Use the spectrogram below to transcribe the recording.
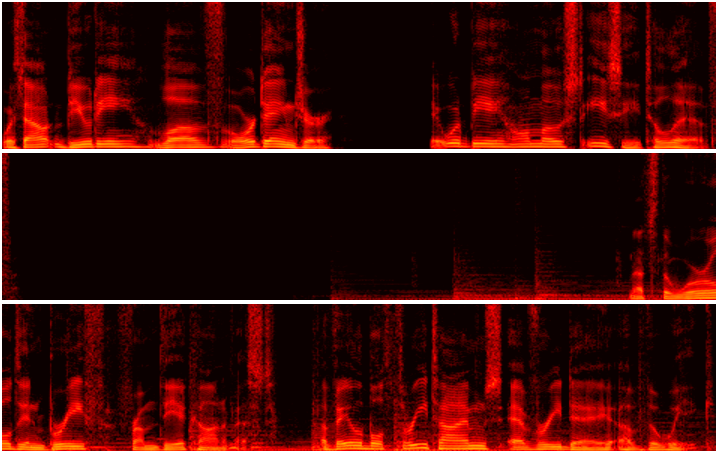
Without beauty, love, or danger, it would be almost easy to live. That's the world in brief from The Economist, available three times every day of the week.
